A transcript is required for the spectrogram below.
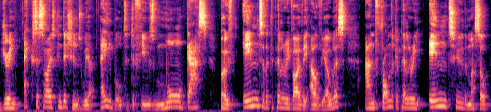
during exercise conditions, we are able to diffuse more gas both into the capillary via the alveolus and from the capillary into the muscle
